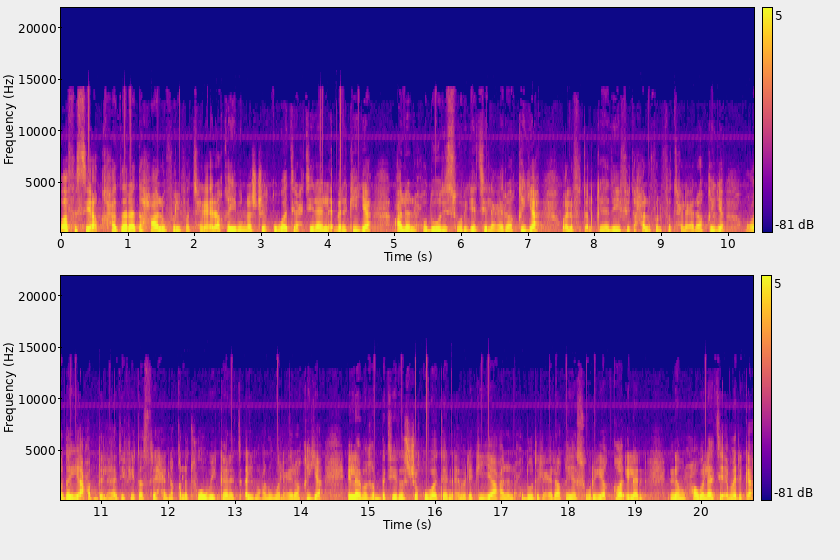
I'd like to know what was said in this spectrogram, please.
وفي السياق حذر تحالف الفتح العراقي من نشر قوات الاحتلال الأمريكية على الحدود السورية العراقية ولفت القيادي في تحالف الفتح العراقي عدي عبد الهادي في تصريح نقلته وكالة المعلومة العراقية إلى مغبة نشر قوات أمريكية على الحدود العراقية السورية قائلا إن محاولات أمريكا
